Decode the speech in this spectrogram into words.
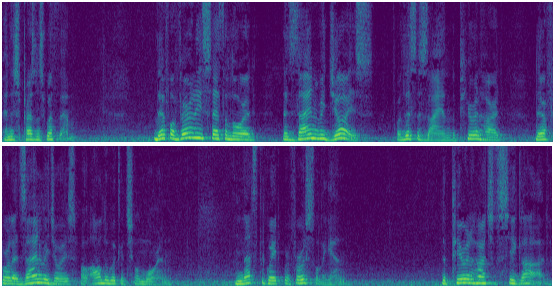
and his presence with them. Therefore, verily saith the Lord, let Zion rejoice, for this is Zion, the pure in heart. Therefore, let Zion rejoice, while all the wicked shall mourn. And that's the great reversal again. The pure in heart shall see God.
